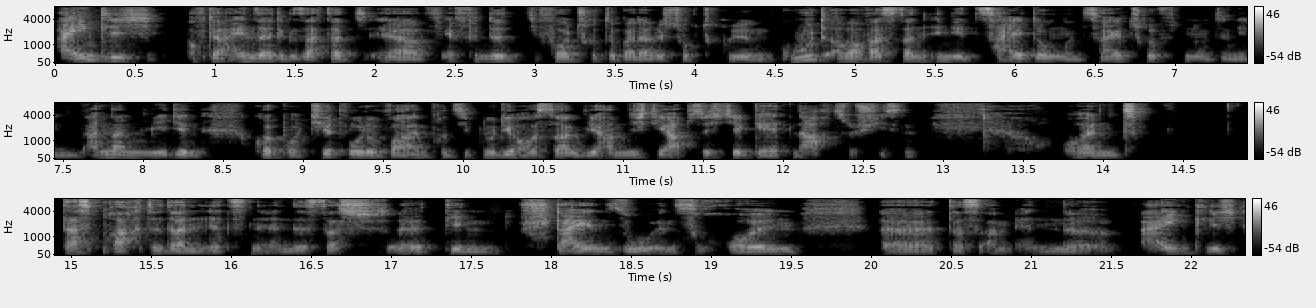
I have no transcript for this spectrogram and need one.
eigentlich auf der einen Seite gesagt hat, er, er findet die Fortschritte bei der Restrukturierung gut, aber was dann in den Zeitungen und Zeitschriften und in den anderen Medien kolportiert wurde, war im Prinzip nur die Aussage, wir haben nicht die Absicht, hier Geld nachzuschießen. Und das brachte dann letzten Endes das, äh, den Stein so ins Rollen, äh, dass am Ende eigentlich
